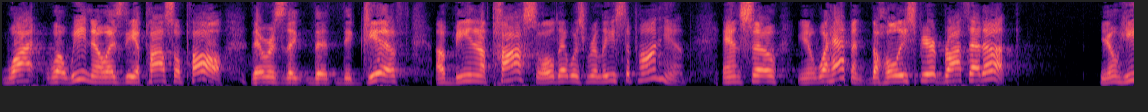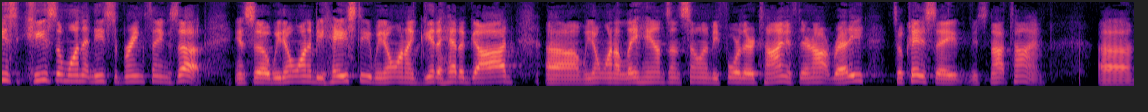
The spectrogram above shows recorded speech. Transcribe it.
what, what we know as the Apostle Paul. There was the, the, the gift of being an apostle that was released upon him. And so, you know, what happened? The Holy Spirit brought that up. You know, he's, he's the one that needs to bring things up. And so we don't want to be hasty. We don't want to get ahead of God. Uh, we don't want to lay hands on someone before their time. If they're not ready, it's okay to say, it's not time. Uh,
